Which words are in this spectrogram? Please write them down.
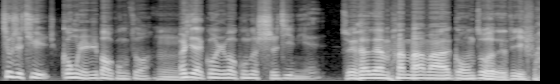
就是去《工人日报》工作，嗯，而且在《工人日报》工作十几年。所以他在他妈妈工作的地方。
